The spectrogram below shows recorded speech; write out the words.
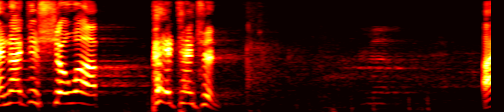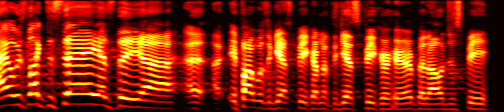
And not just show up, pay attention. I always like to say, as the, uh, uh, if I was a guest speaker, I'm not the guest speaker here, but I'll just be,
